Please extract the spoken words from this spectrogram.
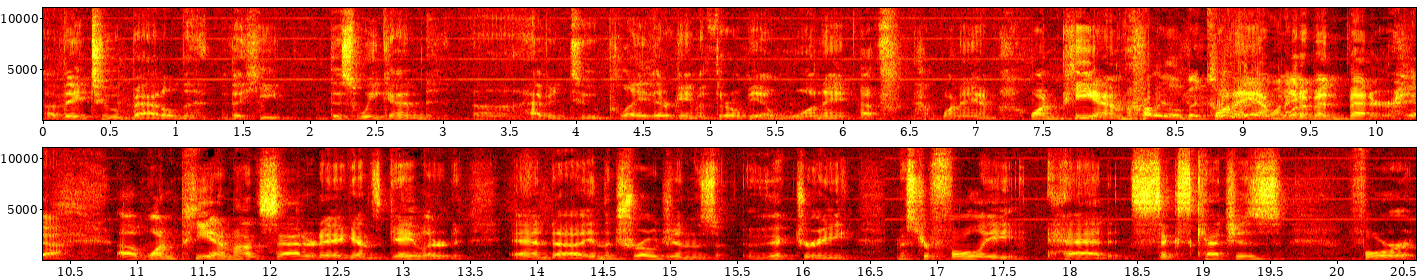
Uh, they too battled the heat this weekend, uh, having to play their game at Thirlby at one a uh, not one a.m. one p.m. Probably a little bit one cooler at a.m. would have been better. Yeah. Uh, 1 p.m. on Saturday against Gaylord. And uh, in the Trojans' victory, Mr. Foley had six catches for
